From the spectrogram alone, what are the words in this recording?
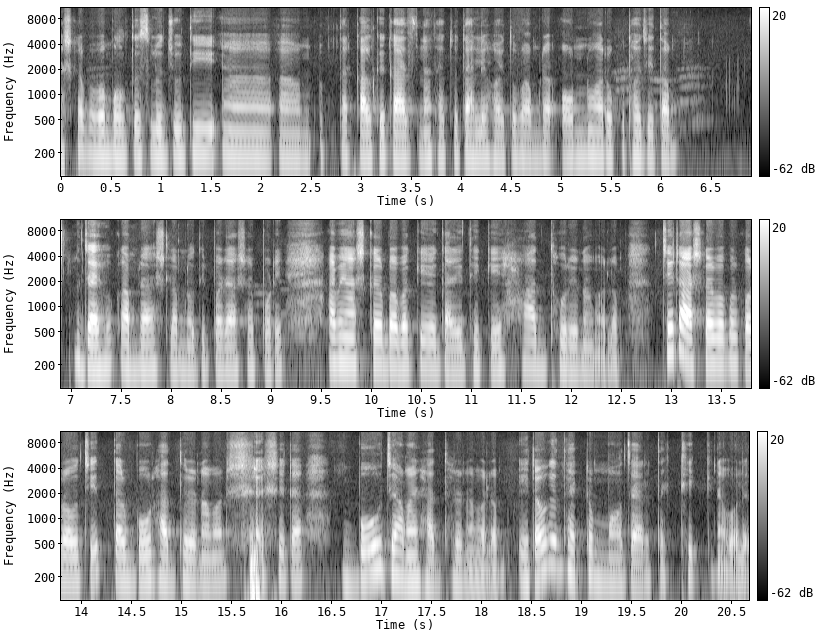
আশকা বাবা বলতেছিল, যদি তার কালকে কাজ না থাকতো তাহলে হয়তো আমরা অন্য আরও কোথাও যেতাম। যাই হোক, আমরা আসলাম নদীর পাড়ে আসার পরে। আমি আশকার বাবাকে গাড়ি থেকে হাত ধরে নামালাম। যেটা আশকার বাবার করা উচিত, তার বউর হাত ধরে নামার। সেটা বউ জামাইয়ের হাত ধরে নামালাম। এটাও কিন্তু একটা মজার, তাই ঠিক কিনা বলে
